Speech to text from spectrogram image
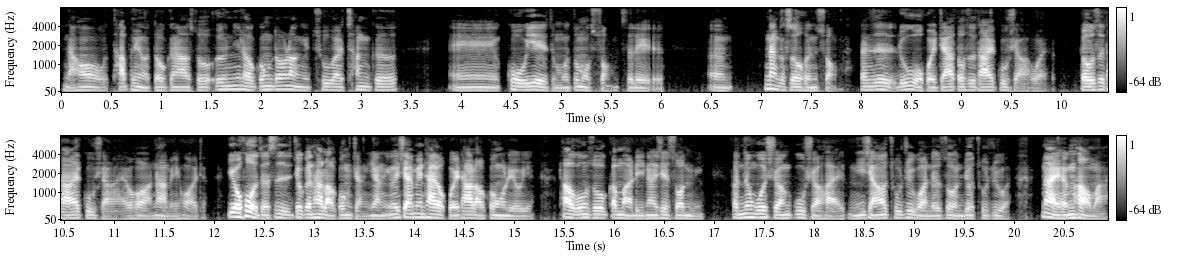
然后她朋友都跟她说，呃，你老公都让你出来唱歌，哎，过夜怎么这么爽之类的。嗯、那个时候很爽，但是如果回家都是她在顾小孩，都是她在顾小孩的话，那没话讲。又或者是就跟她老公讲一样，因为下面她有回她老公的留言，她老公说干嘛理那些酸民，反正我喜欢顾小孩，你想要出去玩的时候你就出去玩，那也很好嘛。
